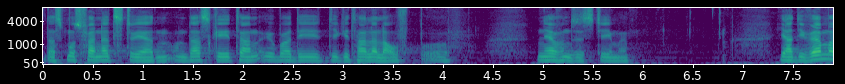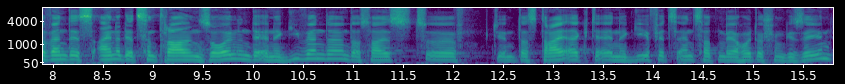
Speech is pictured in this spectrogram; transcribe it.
das muss vernetzt werden und das geht dann über die digitale Laufnervensysteme. Ja, die Wärmewende ist eine der zentralen Säulen der Energiewende. Das heißt, äh, das Dreieck der Energieeffizienz hatten wir heute schon gesehen.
